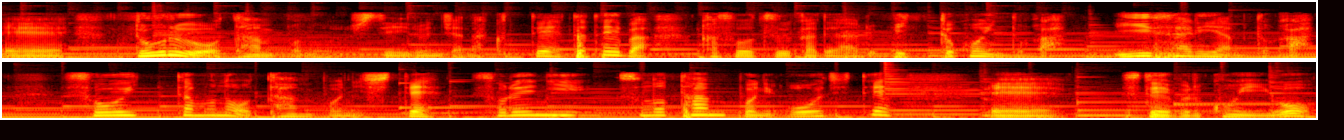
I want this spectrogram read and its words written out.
えー、ドルを担保のしているんじゃなくて、例えば仮想通貨であるビットコインとか、イーサリアムとか、そういったものを担保にして、それに、その担保に応じて、えー、ステーブルコインを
